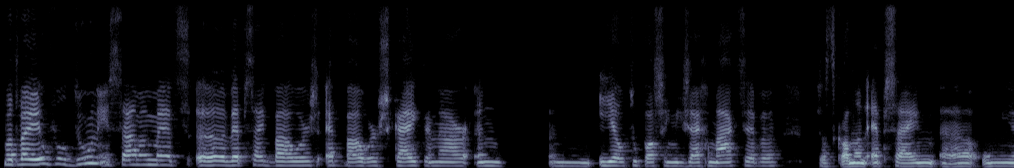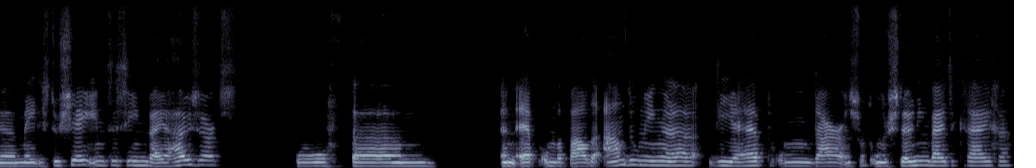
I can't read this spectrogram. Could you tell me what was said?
wat wij heel veel doen is samen met websitebouwers, appbouwers kijken naar een een IL-toepassing die zij gemaakt hebben. Dus dat kan een app zijn uh, om je medisch dossier in te zien bij je huisarts. Of um, een app om bepaalde aandoeningen die je hebt, om daar een soort ondersteuning bij te krijgen.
